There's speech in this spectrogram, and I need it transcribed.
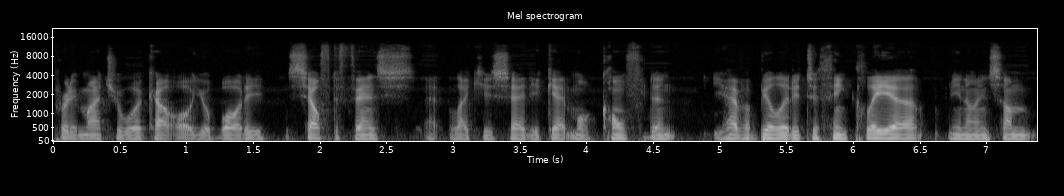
pretty much you work out all your body. Self defense, uh, like you said, you get more confident. You have ability to think clear, you know, in some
